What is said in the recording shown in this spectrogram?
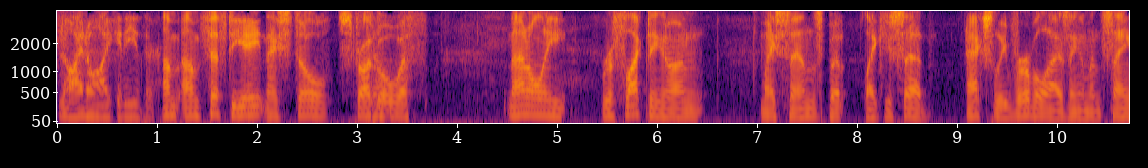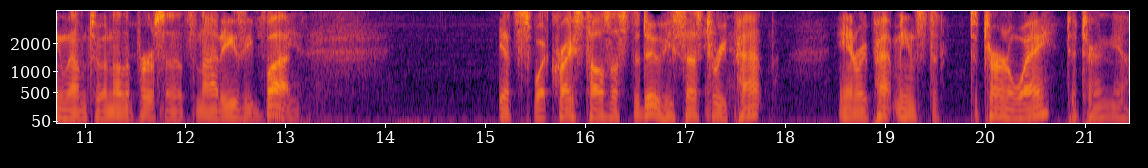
No, I don't like it either. I'm I'm 58 and I still struggle Still. with not only reflecting on my sins, but like you said, actually verbalizing them and saying them to another person. It's not easy, It's but amazing. it's what Christ tells us to do. He says to repent, and repent means to to turn away, to turn, yeah,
